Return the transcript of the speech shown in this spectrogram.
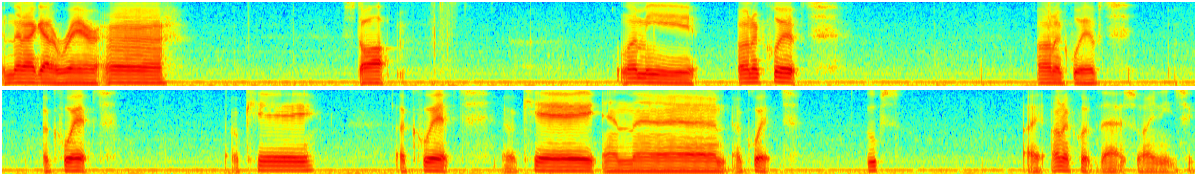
And then I got a rare. Uh, stop. Let me unequipped. Unequipped. Equipped. Okay equipped, okay, and then equipped. Oops. I unequipped that, so I need to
